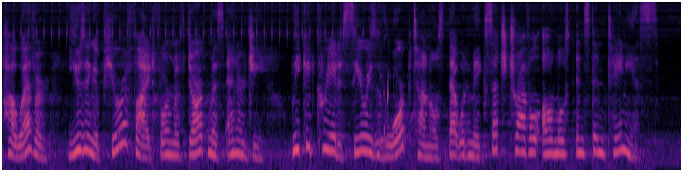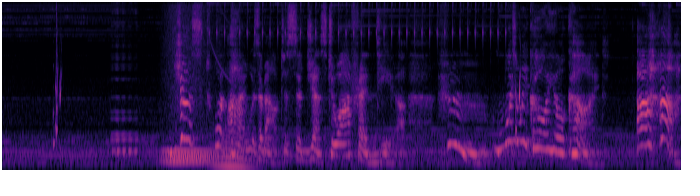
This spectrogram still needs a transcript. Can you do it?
However, using a purified form of Darkmess energy, we could create a series of warp tunnels that would make such travel almost instantaneous. Just what I was about to suggest to our friend here. Hmm, what do we call your kind? Aha!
